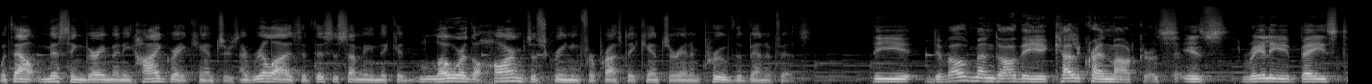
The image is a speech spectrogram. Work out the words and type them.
without missing very many high-grade cancers, I realized that this is something that could lower the harms of screening for prostate cancer and improve the benefits. The development of the kallikrein markers is really based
